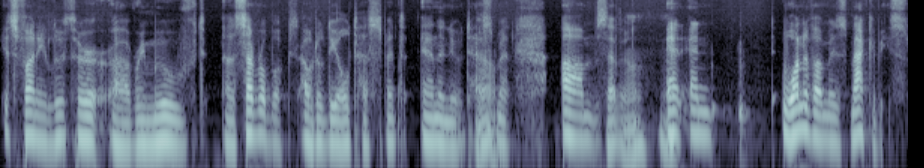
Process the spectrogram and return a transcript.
It's funny, Luther uh, removed uh, several books out of the Old Testament and the New Testament. Um, Seven. Huh? and, and one of them is Maccabees,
